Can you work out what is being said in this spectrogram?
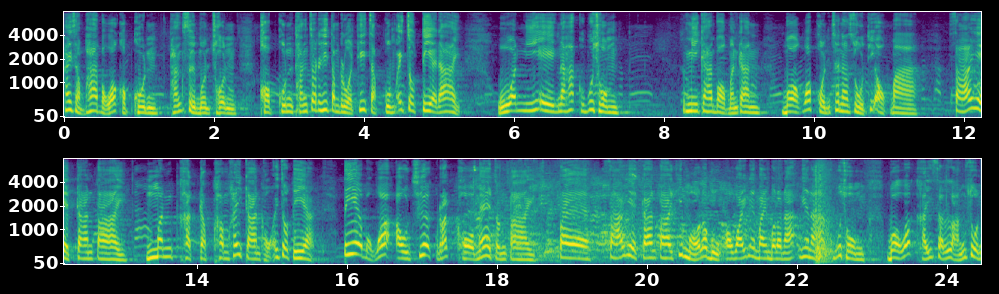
ให้สัมภาษณ์บอกว่าขอบคุณทั้งสื่อมวลชน ขอบคุณทั้งเจ้าหน้าที่ตำรวจที่จับกลุ่มไอ้เจ้าเตี้ยได้ วันนี้เองนะฮะคุณผู้ชม มีการบอกเหมือนกัน บอกว่าผลชนะสูตรที่ออกมา สาเหตุการตาย มันขัดกับคำให้การของไอ้เจ้าเตี้ย ตี้ยบอกว่าเอาเชือกรัดคอแม่จนตาย แต่สาเหตุการตายที่หมอระบุเอาไว้ในใบมรณะเนี่ยนะฮะคุณผู้ชม บอกว่าไขสันหลังส่วน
